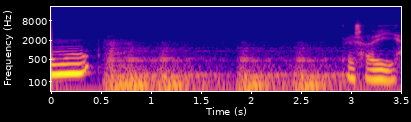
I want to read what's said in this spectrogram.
Akumu. Pesadilla.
